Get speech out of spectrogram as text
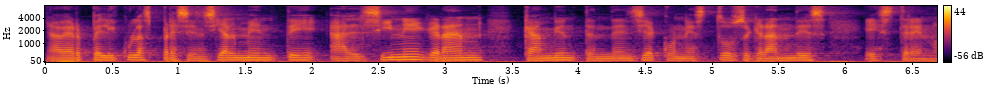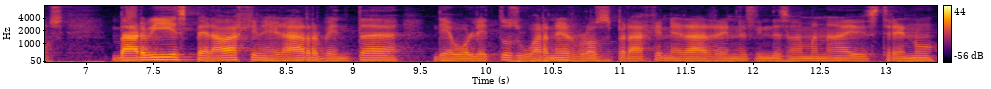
a ver películas presencialmente al cine. Gran cambio en tendencia con estos grandes estrenos. Barbie esperaba generar venta de boletos, Warner Bros. esperaba generar en el fin de semana de estreno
